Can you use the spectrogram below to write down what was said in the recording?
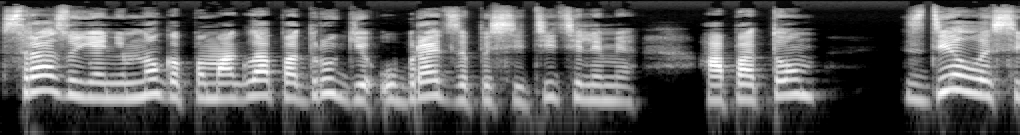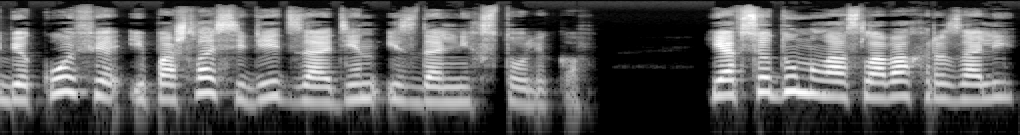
Сразу я немного помогла подруге убрать за посетителями, а потом Сделала себе кофе и пошла сидеть за один из дальних столиков. Я все думала о словах Розали.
